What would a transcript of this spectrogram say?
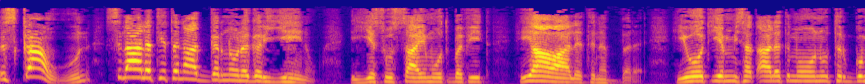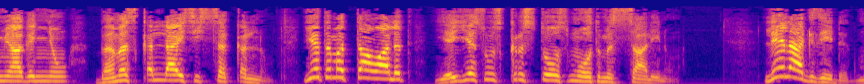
እስካሁን ስለ አለት የተናገርነው ነገር ይሄ ነው። ኢየሱስ ሳይሞት በፊት ሕያው አለት ነበረ። ሕይወት የሚሰጥ አለት መሆኑ ትርጉም ያገኘው በመስቀል ላይ ሲሰቀል ነው። የተመታው አለት የኢየሱስ ክርስቶስ ሞት ምሳሌ ነው ሌላ ጊዜ ደግሞ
